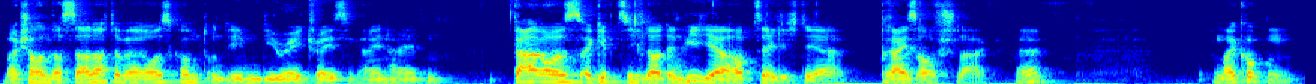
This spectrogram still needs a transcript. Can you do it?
mal schauen, was da noch dabei rauskommt und eben die Raytracing-Einheiten. Daraus ergibt sich laut Nvidia hauptsächlich der Preisaufschlag. Ja? Mal gucken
